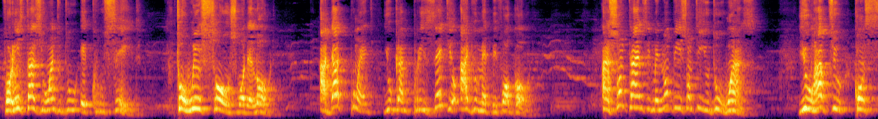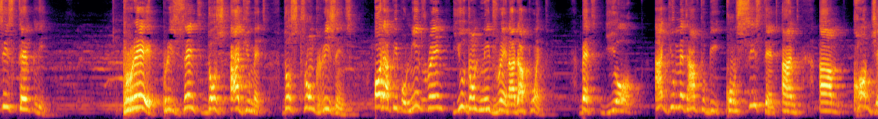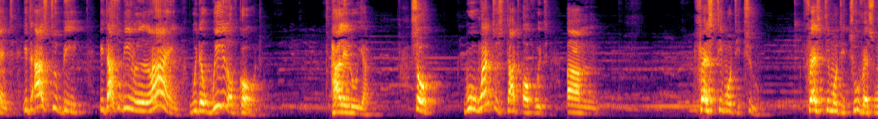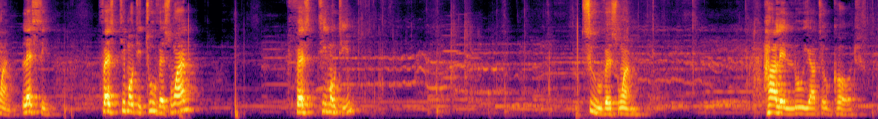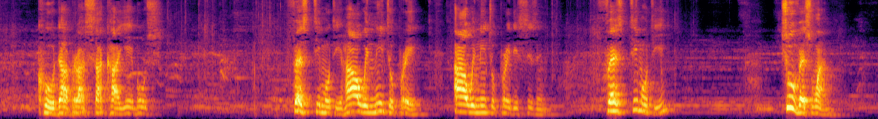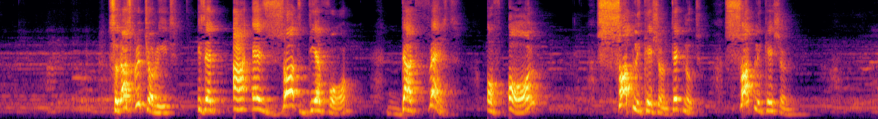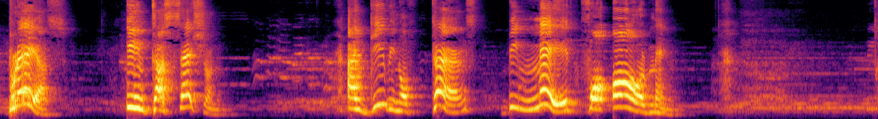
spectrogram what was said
For instance, you want to do a crusade to win souls for the Lord. At that point, you can present your argument before God. And sometimes it may not be something you do once. You have to consistently pray, present those arguments, those strong reasons. Other people need rain, you don't need rain at that point. But your argument have to be consistent and um, cogent. It has to be it has to be in line with the will of God. Hallelujah. So we want to start off with um, 1 Timothy 2. 1 Timothy 2, verse 1. Let's see. 1 Timothy 2, verse 1. 1 Timothy 2, verse 1. Hallelujah to God. First Timothy, how we need to pray. How we need to pray this season. First Timothy 2, verse 1. So that scripture reads, He said, I exhort therefore that first of all, supplication, take note, supplication, prayers, intercession, and giving of thanks be made for all men.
